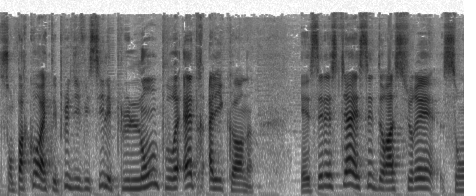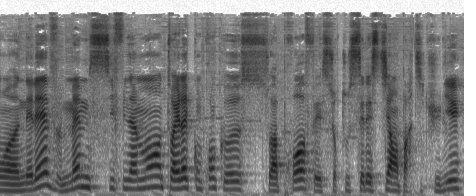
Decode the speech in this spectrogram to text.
son parcours a été plus difficile et plus long pour être alicorne. Et Celestia essaie de rassurer son euh, élève, même si finalement Twilight comprend que soit prof, et surtout Celestia en particulier,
